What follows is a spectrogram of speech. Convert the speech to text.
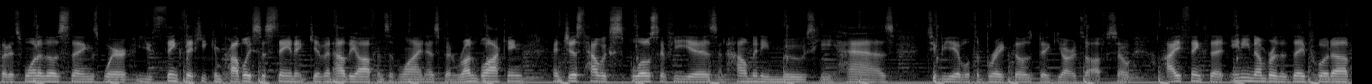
but it's one of those things where you think that he can probably sustain it given how the offensive line has been run blocking and just how explosive he is and how many moves he has to be able to break those big yards off. So I think that any number that they put up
